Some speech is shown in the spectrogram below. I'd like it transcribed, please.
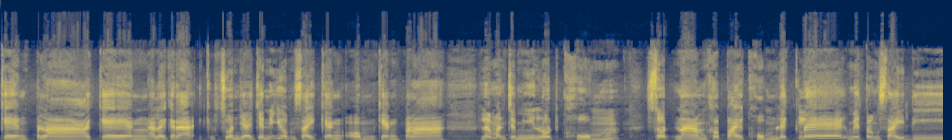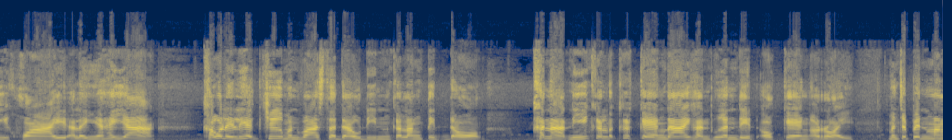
แกงปลา แกงอะไรก็ได้ ส่วนใหญ่จะนิยมใส่แกงอ่อมแกงปลา แล้วมันจะมีรสขมสดน้ำเข้าไปขมเล็กๆ ไม่ต้องใส่ดีควายอะไรเงี้ยให้ยาก เขาเลยเรียกชื่อมันว่าสะเดาดินกำลังติดดอก ขนาดนี้ก็ก็แกงได้ค่ะเพื่อนเด็ดออกแกงอร่อย มันจะเป็นไม้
